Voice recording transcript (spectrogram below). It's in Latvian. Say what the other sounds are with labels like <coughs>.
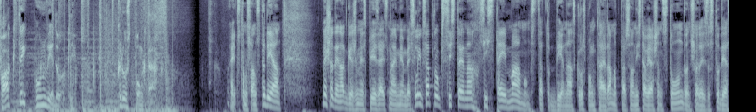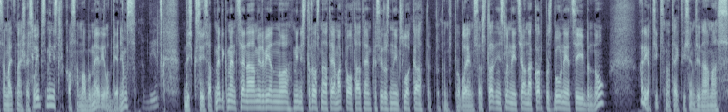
Fakti un viedokļi. Krustpunktā. Aizsmeļamies studijā. Mēs šodien atgriežamies pie izaicinājumiem veselības aprūpas sistēmā. sistēmā. Mums ceturtdienās kruspunktā ir amatpersonu iztaujāšanas stunda, un šoreiz uz studiju esam aicinājuši veselības ministru Kosam Abumēri. Labdien jums! Labdien. Diskusijas ap medikamentu cenām ir viena no ministra rosinātajām aktualitātēm, kas ir uzmanības lokā. Tad, protams, problēmas ar Stradiņas slimnīcu jaunā korpusa būvniecību. Nu, arī jau citas noteikti visiem zināmās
